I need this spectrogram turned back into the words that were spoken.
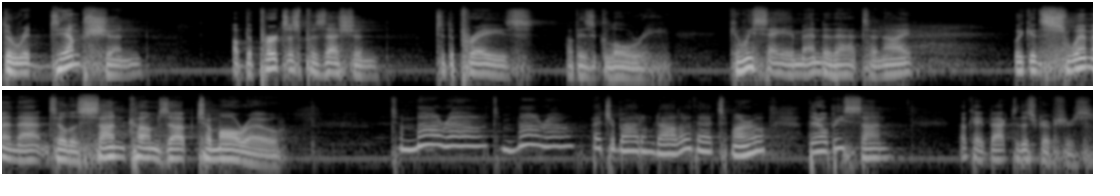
the redemption of the purchased possession to the praise of his glory. Can we say amen to that tonight? We could swim in that until the sun comes up tomorrow. Tomorrow, tomorrow, bet your bottom dollar that tomorrow there'll be sun. Okay, back to the scriptures.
